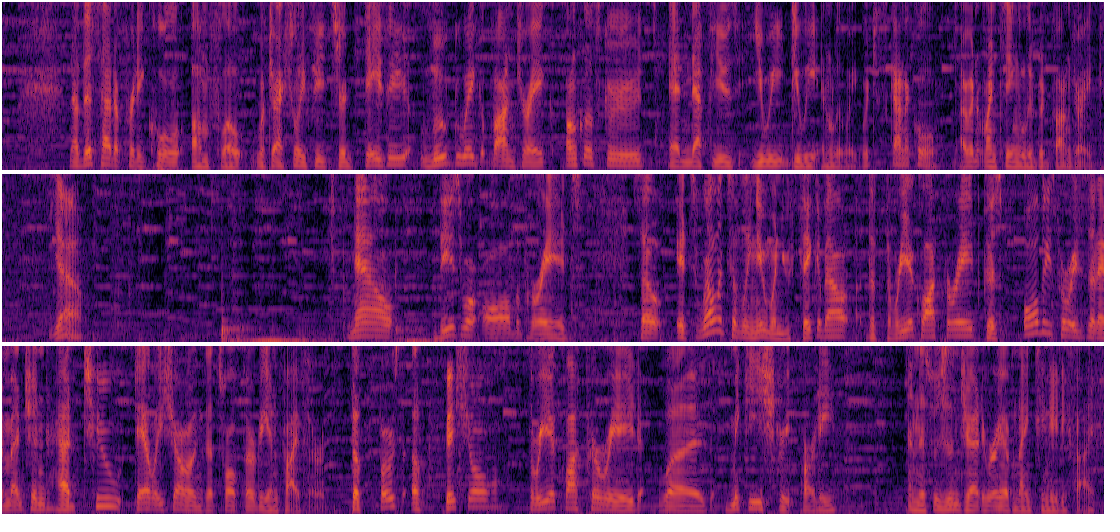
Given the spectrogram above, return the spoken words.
Now, this had a pretty cool um, float, which actually featured Daisy, Ludwig von Drake, Uncle Scrooge, and nephews Huey, Dewey, and Louie, which is kind of cool. I wouldn't mind seeing Ludwig von Drake. Yeah. Now, these were all the parades. So it's relatively new when you think about the three o'clock parade, because all these parades that I mentioned had two daily showings at 12:30 and 5:30. The first official three o'clock parade was Mickey's Street Party, and this was in January of 1985.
